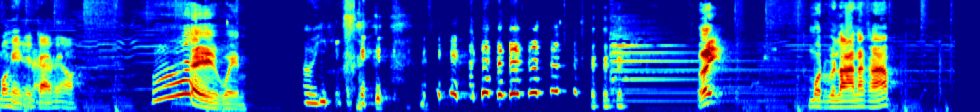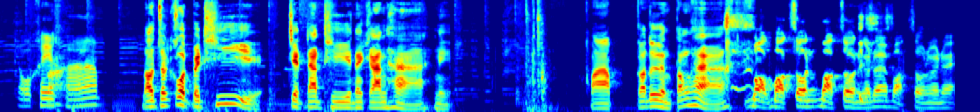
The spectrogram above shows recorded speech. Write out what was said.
มองเห็นไกลๆไม่เอา เฮ้ย เวนเฮ้ย หมดเวลานะครับ โอเคครับ เราจะกดไปที่ 7 นาทีในการหา นี่ปับก็เดินต้องหา บอกบอกโซนบอกโซนกันด้วยบอกโซนกันด้วย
